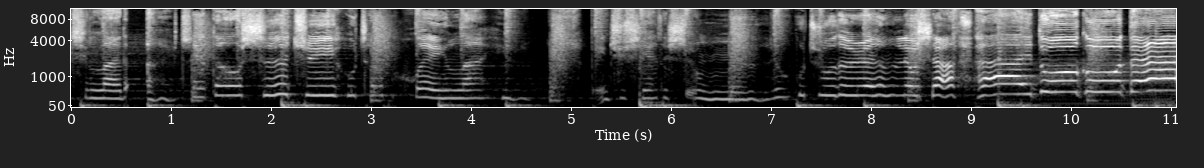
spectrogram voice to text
亲来的爱，直到失去以后找不回来。悲剧写的是我们留不住的人，留下太多孤单。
